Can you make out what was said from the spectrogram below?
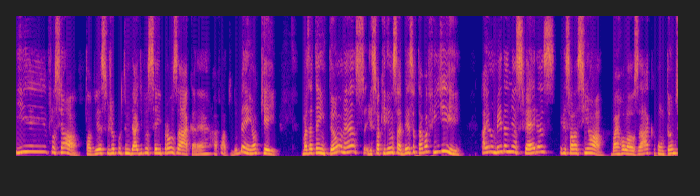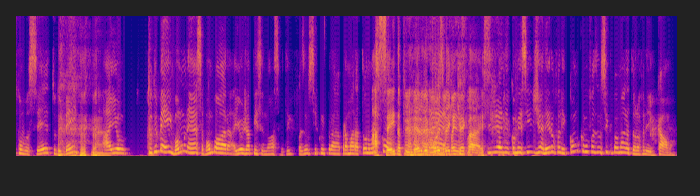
e falou assim: ó, talvez surja a oportunidade de você ir para Osaka, né? Aí eu falei, ah, tudo bem, ok. Mas até então, né, eles só queriam saber se eu estava afim de ir. Aí, no meio das minhas férias, eles falaram assim: ó, vai rolar Osaka, contamos com você, tudo bem? Aí eu, tudo bem, vamos nessa, vamos embora. Aí eu já pensei, nossa, vou ter que fazer um círculo para pra maratona, mas Aceita primeiro, depois É, vê o que, que é. faz. como? Janeiro, comecinho de janeiro, eu falei, como que eu vou fazer um ciclo para maratona? Eu falei, calma,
